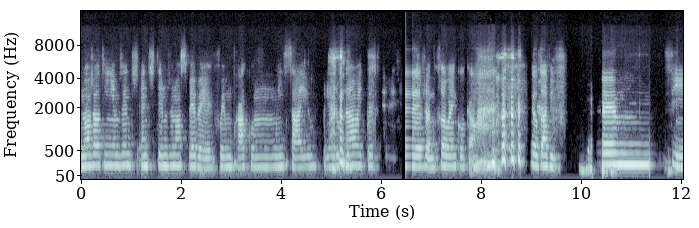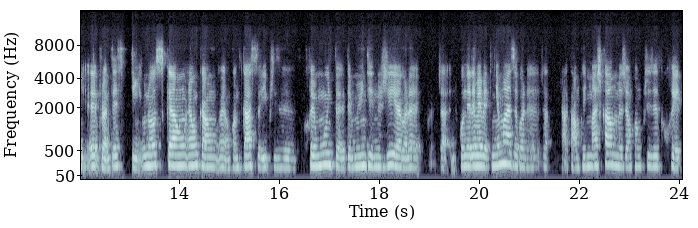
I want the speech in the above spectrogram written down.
nós já o tínhamos antes, antes de termos o nosso bebê. Foi um bocado como um ensaio. Primeiro o cão e depois o bebê. Uh, pronto, correu bem com o cão. Ele está vivo. Um, sim, é, pronto, é assim. O nosso cão é um cão, é um cão de caça e precisa correr muito, tem muita energia. Agora já, quando era bebê tinha mais, agora já, já está um bocadinho mais calmo, mas é um cão que precisa de correr.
